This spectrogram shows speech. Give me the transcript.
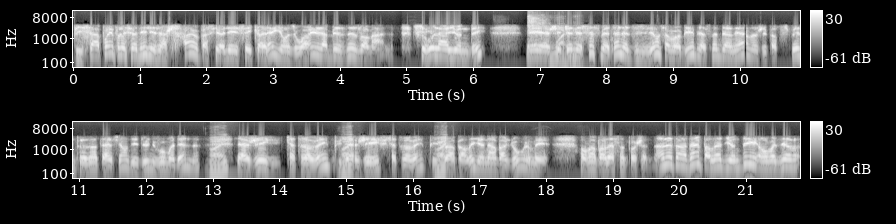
Puis ça n'a pas impressionné les acheteurs parce que les, ses collègues ils ont dit Ouais, la business va mal. Tu roules en Hyundai. Mais euh, chez Genesis, maintenant, la division, ça va bien. Puis la semaine dernière, j'ai participé à une présentation des deux nouveaux modèles. Là. Ouais. La G80 puis la GX80. Puis je vais en parler. Il y a un embargo, mais on va en parler la semaine prochaine. En attendant, parlant de Hyundai, on va dire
